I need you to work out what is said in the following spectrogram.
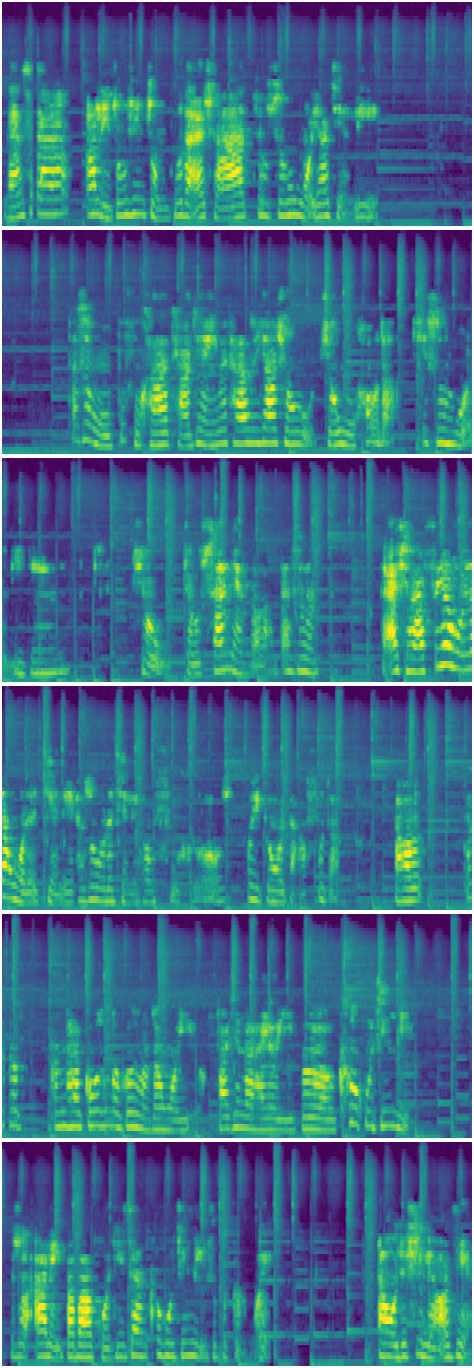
南山阿里中心总部的 HR 就是问我要简历。但是我不符合他的条件，因为他是要求九五后的。其实我已经九九三年的了，但是而且他非要让我的简历，他说我的简历很符合，会给我答复的。然后，但是跟他沟通的过程中，我也发现了还有一个客户经理，就是阿里巴巴国际站客户经理这个岗位。然后我就去了解，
